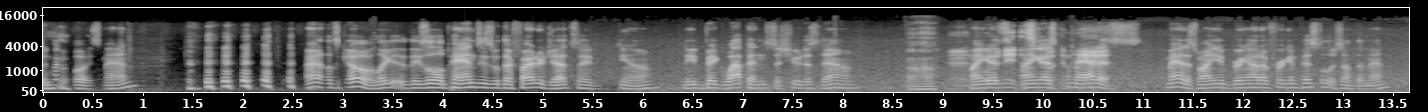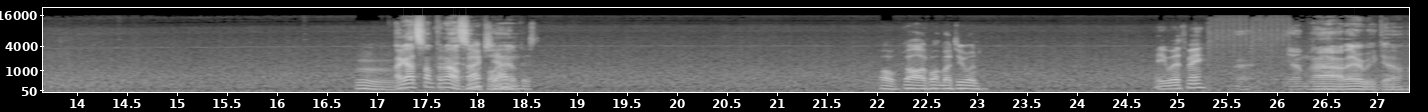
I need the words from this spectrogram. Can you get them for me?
doing. Fuck boys, man. All right, let's go. Look at these little pansies with their fighter jets. They, you know, need big weapons to shoot us down. Uh huh. And Why all you guys? need Why you guys fucking come at us? Come at us. Why don't you bring out a friggin' pistol or something, man? Hmm. I got something else I in actually have a plan. pistol. Oh God, what am I doing? Are you with me? Alright. Yeah, I'm with Ah, there we go.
